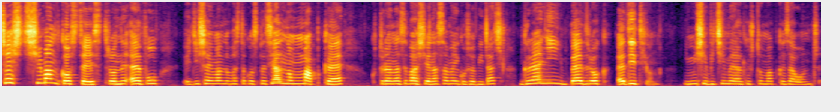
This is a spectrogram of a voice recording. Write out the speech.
Cześć, siemanko z tej strony Ewu. Dzisiaj mam dla was taką specjalną mapkę, która nazywa się, na samej górze widać, Granny Bedrock Edition. I mi się widzimy, jak już tą mapkę załączę.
